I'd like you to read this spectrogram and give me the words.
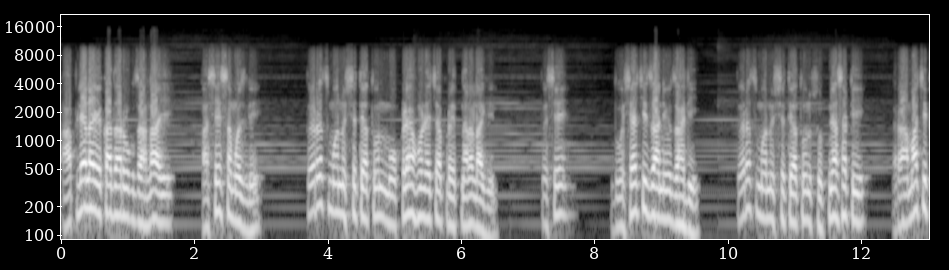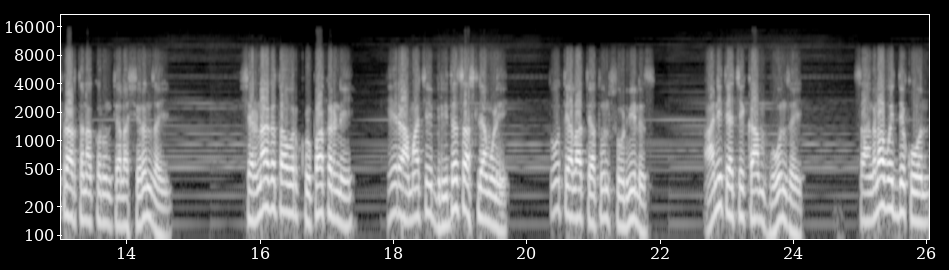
आपल्याला एखादा रोग झाला आहे असे समजले तरच मनुष्य त्यातून मोकळ्या होण्याच्या प्रयत्नाला लागेल. तसे दोषाची जाणीव झाली तरच मनुष्य त्यातून सुटण्यासाठी रामाची प्रार्थना करून त्याला शरण जाईल. शरणागतावर कृपा करणे हे रामाचे ब्रीदच असल्यामुळे तो त्याला त्यातून सोडविलच आणि त्याचे काम होऊन जाईल. चांगला वैद्य कोण?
